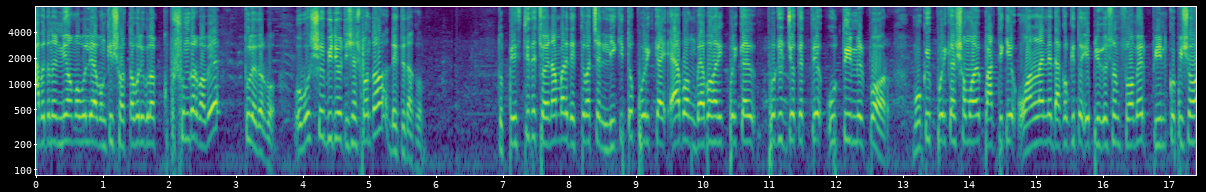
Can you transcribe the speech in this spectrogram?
আবেদনের নিয়মাবলী এবং কি শর্তাবলীগুলো খুব সুন্দরভাবে তুলে ধরবো। অবশ্যই ভিডিওটি শেষ পর্যন্ত দেখতে থাকুন। তো পেজটিতে ছয় নম্বরে দেখতে পাচ্ছেন, লিখিত পরীক্ষায় এবং ব্যবহারিক পরীক্ষায় প্রযোজ্য ক্ষেত্রে উত্তীর্ণের পর মৌখিক পরীক্ষার সময় প্রার্থীকে অনলাইনে দাখিলকৃত অ্যাপ্লিকেশন ফর্মের প্রিন্ট কপি সহ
